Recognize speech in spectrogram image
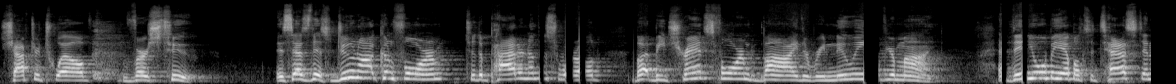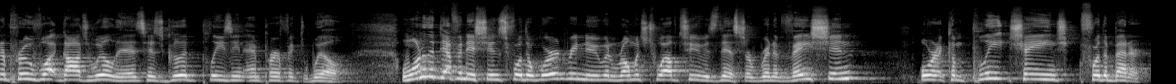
chapter 12, verse 2. It says this Do not conform to the pattern of this world, but be transformed by the renewing of your mind. And then you will be able to test and approve what God's will is, his good, pleasing, and perfect will. One of the definitions for the word renew in Romans 12 2 is this a renovation or a complete change for the better.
